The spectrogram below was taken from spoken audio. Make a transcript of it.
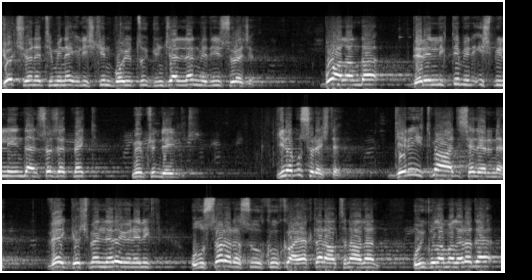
göç yönetimine ilişkin boyutu güncellenmediği sürece bu alanda derinlikli bir işbirliğinden söz etmek mümkün değildir. Yine bu süreçte geri itme hadiselerine ve göçmenlere yönelik uluslararası hukuku ayaklar altına alan uygulamalara da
